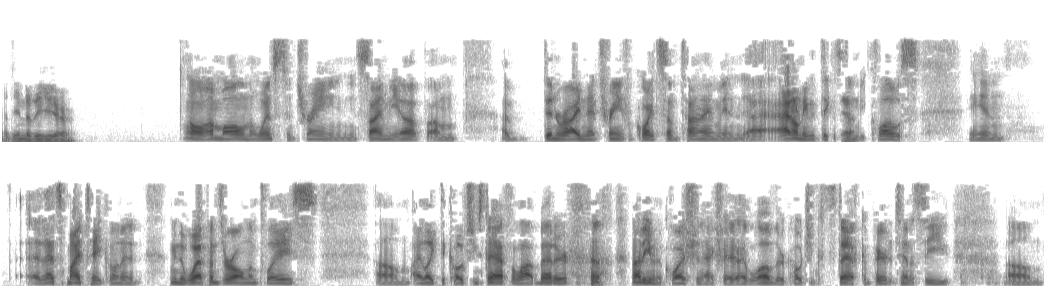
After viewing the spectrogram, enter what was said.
at the end of the year? Oh, I'm all in the Winston train. You sign me up. I'm I've been riding that train for quite some time, and I, I don't even think it's yeah. going to be close. And uh, that's my take on it. I mean, the weapons are all in place. Um, I like the coaching staff a lot better. Not even a question, actually. I love their coaching staff compared to Tennessee. Um,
